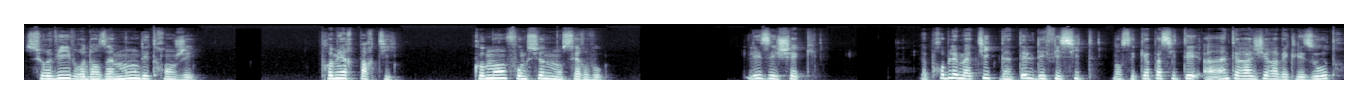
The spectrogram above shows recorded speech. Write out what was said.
Survivre dans un monde étranger. Première partie. Comment fonctionne mon cerveau? Les échecs. La problématique d'un tel déficit dans ses capacités à interagir avec les autres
